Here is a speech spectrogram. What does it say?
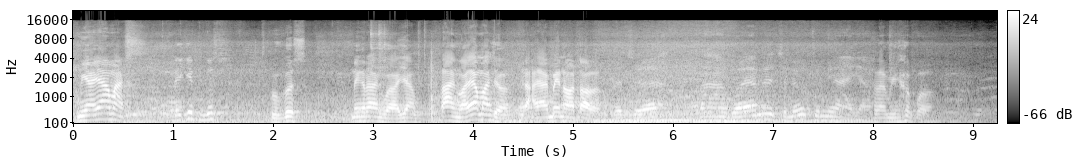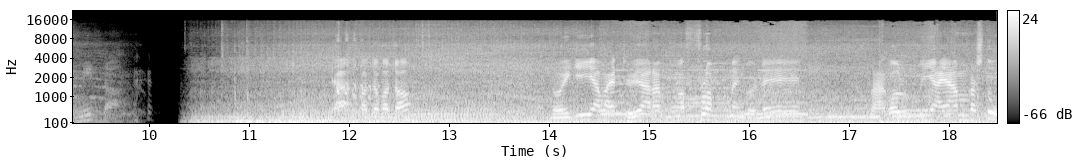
Mie ayam, Mas. Iki bungkus Bungkus ning ranggo ayam. Ranggo ayam, Mas ya. Ayame notol. aja. Orang gua ayam jenenge dunia ayam. Apa? Mie tok. Ya, kanca-kanca. No iki awake dhewe arep nge-vlog nang gone bakul mie ayam restu.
